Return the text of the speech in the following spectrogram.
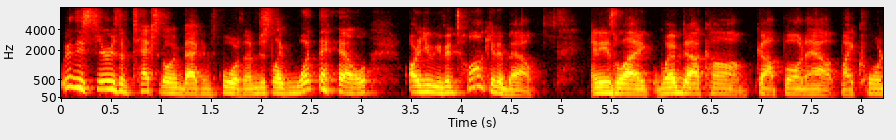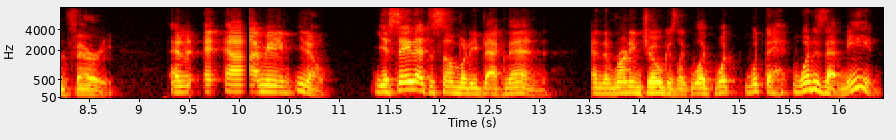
We have these series of texts going back and forth. I'm just like, "What the hell are you even talking about?" And he's like, "Web.com got bought out by Korn Ferry," and, and I mean, you know you say that to somebody back then, and the running joke is like, like what what the what does that mean?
